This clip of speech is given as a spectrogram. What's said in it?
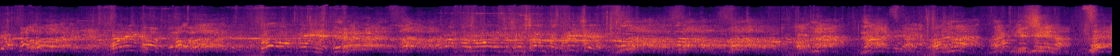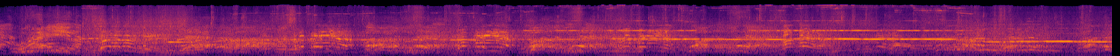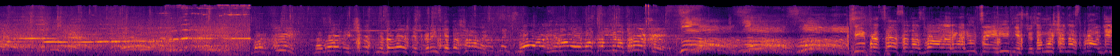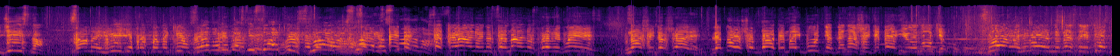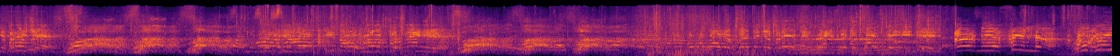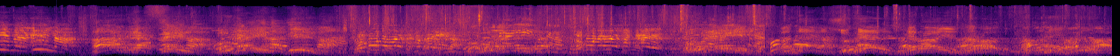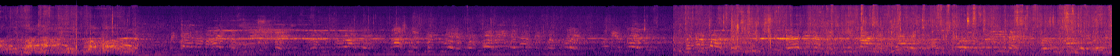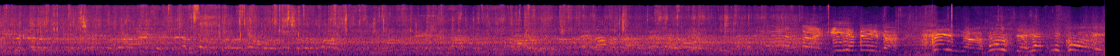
Lisa. За волю, честь, незалежність української держави! Слава героям України тричі! Ці процеси назвали революцією гідністю, тому що насправді дійсно саме гідні представники Слава Небесній Сотні! Слава, щоб слава, захистити слава! соціальну і національну справедливість в нашій державі для того, щоб дати майбутнє для наших дітей і онуків. Слава героям Небесної Сотні тричі! Слава! Слава героям Східного фронту тричі! Слава, слава, слава! Ведення третьої українсько-московської війни! Армія сильна! Україна вільна! Армія сильна! Україна вільна! Кому належить Україна? Українцям! Кому належить Крим? Бандера, Шухевич, герої народу! Росіяни намагаються знищити, розмежувати наш неспокій, посварити наш неспокій. Один один. Закарпатська Січ – це один із як ніколи.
